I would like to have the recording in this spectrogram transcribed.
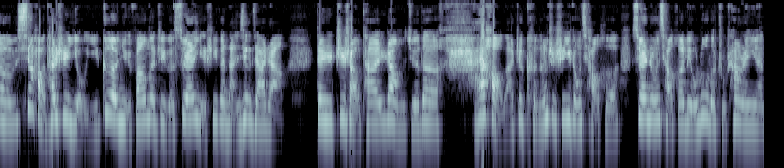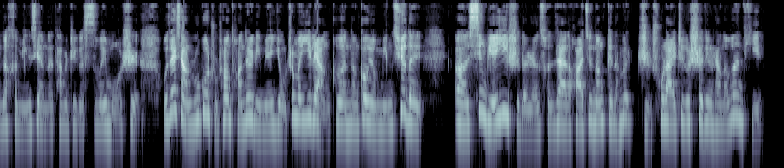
嗯，幸好他是有一个女方的这个，虽然也是一个男性家长，但是至少他让我们觉得还好吧。这可能只是一种巧合，虽然这种巧合流露了主创人员的很明显的他们这个思维模式。我在想，如果主创团队里面有这么一两个能够有明确的呃性别意识的人存在的话，就能给他们指出来这个设定上的问题。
